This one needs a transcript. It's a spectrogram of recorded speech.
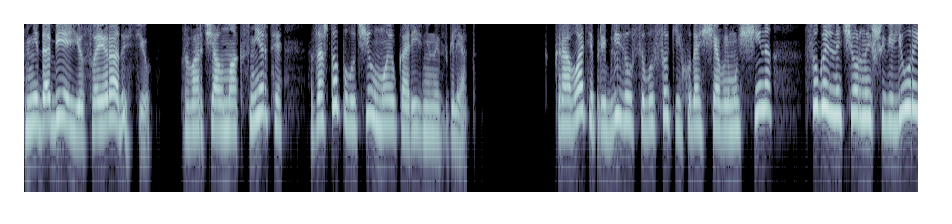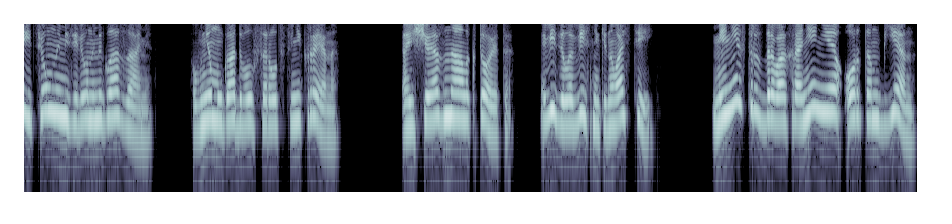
«Не добей ее своей радостью!» — проворчал маг смерти, за что получил мой укоризненный взгляд. К кровати приблизился высокий худощавый мужчина — с угольно-черной шевелюрой и темными зелеными глазами. В нем угадывался родственник Рена. А еще я знала, кто это. Видела в Вестнике новостей. Министр здравоохранения Ортон Бьен.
